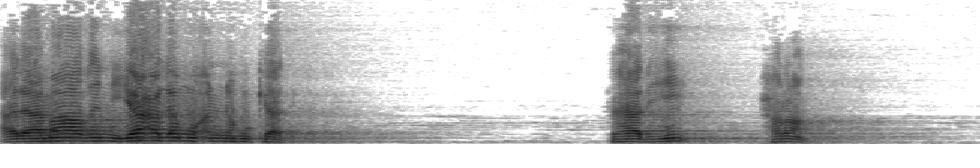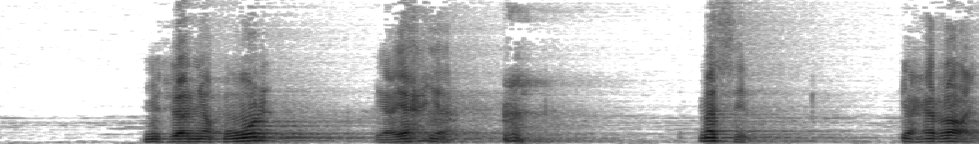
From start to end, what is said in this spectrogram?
على ماض يعلم أنه كاذب. فهذه حرام. مثل أن يقول يا يحيى مثل يحيى الراعي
